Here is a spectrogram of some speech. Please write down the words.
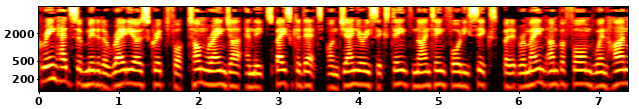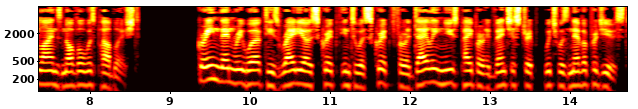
Green had submitted a radio script for Tom Ranger and the Space Cadets on January 16, 1946, but it remained unperformed when Heinlein's novel was published. Green then reworked his radio script into a script for a daily newspaper adventure strip, which was never produced.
